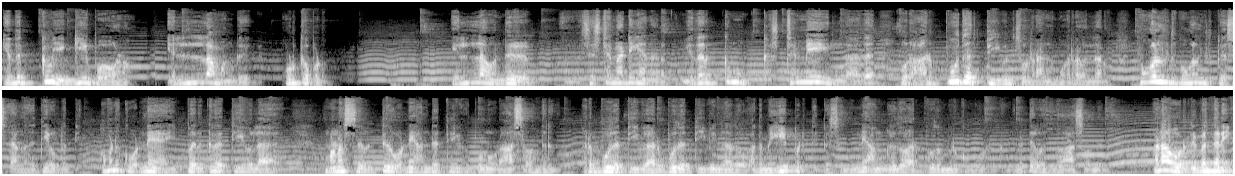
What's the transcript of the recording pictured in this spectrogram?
எதுக்கும் எங்கேயும் போகணும் எல்லாம் அங்கு கொடுக்கப்படும். எல்லாம் வந்து சிஸ்டமேட்டிக்காக நடக்கும். எதற்கும் கஷ்டமே இல்லாத ஒரு அற்புத தீவுன்னு சொல்றாங்க அங்கே வர்ற எல்லாரும். புகழ்ந்து புகழ்ந்து பேசுறாங்க அந்த தீவை பத்தி. அவனுக்கு உடனே இப்ப இருக்கிற தீவுல மனசு விட்டு உடனே அந்த தீவுக்கு போகணும் ஒரு ஆசை வந்துடுது அற்புத தீவு அற்புத தீவுன்னு அதை அதை மிகைப்படுத்தி பேசணும். உடனே அங்கே ஏதோ அற்புதம் இருக்கும் போல இருக்குன்னு ஒரு ஆசை வந்துடுது ஆனா ஒரு நிபந்தனை.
